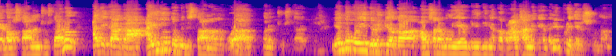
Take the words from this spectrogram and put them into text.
ఏడవ స్థానం చూస్తాడు అది కాక ఐదు తొమ్మిది స్థానాలను కూడా మనకు చూస్తాడు ఎందుకు ఈ దృష్టి యొక్క అవసరము ఏమిటి? దీని యొక్క ప్రాధాన్యత ఏమిటి ఇప్పుడే తెలుసుకున్నాను.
